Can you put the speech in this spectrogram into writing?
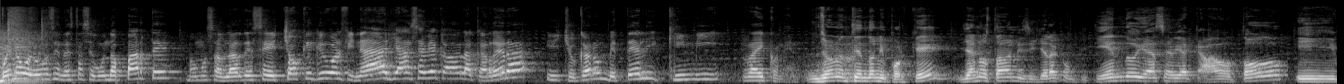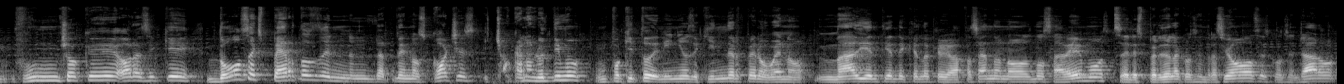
Bueno, volvemos en esta segunda parte. Vamos a hablar de ese choque que hubo al final. Ya se había acabado la carrera y chocaron Vettel y Kimi Raikkonen. Yo no entiendo ni por qué. Ya no estaban ni siquiera compitiendo, ya se había acabado todo. Y fue un choque, ahora sí que dos expertos en, en los coches y chocan al último. Un poquito de niños de kinder, pero bueno, nadie entiende qué es lo que va pasando, no, no sabemos. Se les perdió la concentración, se desconcentraron.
